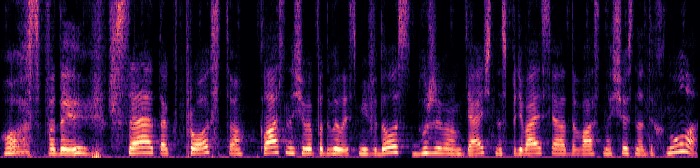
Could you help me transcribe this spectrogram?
Господи, все так просто. Класно, що ви подивились мій відос. Дуже вам вдячна. Сподіваюся, я до вас на щось надихнула.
